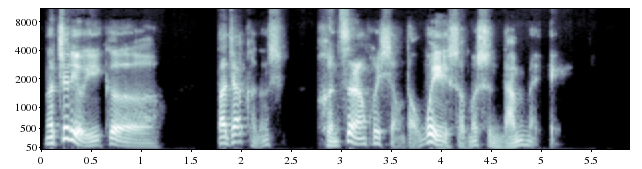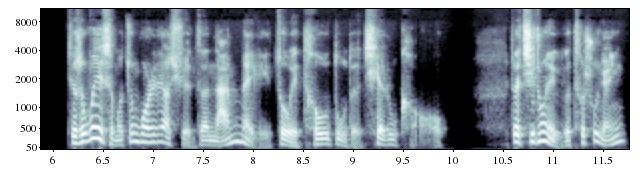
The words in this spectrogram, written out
那这里有一个。大家可能是很自然会想到，为什么是南美？就是为什么中国人要选择南美作为偷渡的切入口？这其中有一个特殊原因，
